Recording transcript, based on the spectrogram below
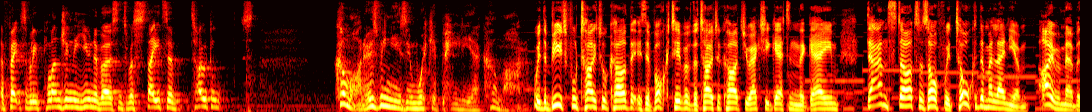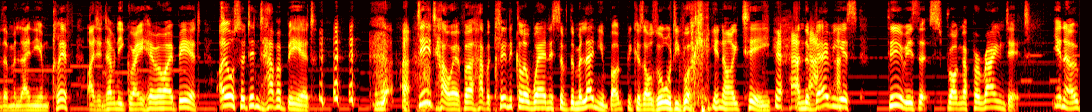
effectively plunging the universe into a state of total Come on, who's been using Wikipedia? Come on. With the beautiful title card that is evocative of the title cards you actually get in the game, Dan starts us off with Talk of the Millennium. I remember the Millennium Cliff. I didn't have any grey hair on my beard. I also didn't have a beard. I did, however, have a clinical awareness of the Millennium Bug because I was already working in IT and the various theories that sprung up around it. You know,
